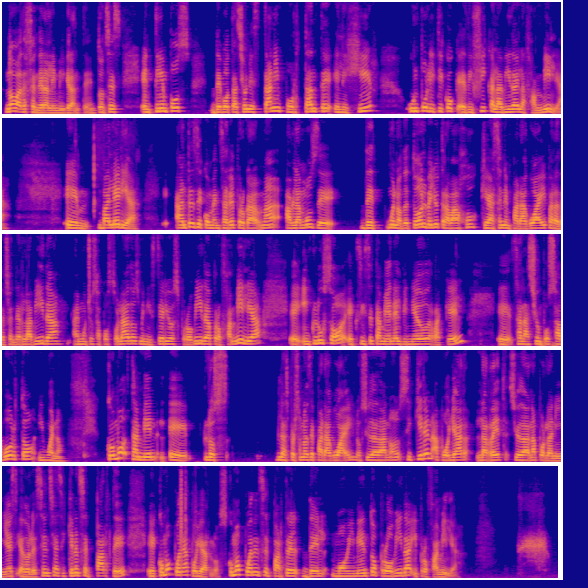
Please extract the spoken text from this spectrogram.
No va a defender al inmigrante. Entonces, en tiempos de votación es tan importante elegir un político que edifica la vida y la familia. Em, Valeria, antes de comenzar el programa hablamos de, bueno, de todo el bello trabajo que hacen en Paraguay para defender la vida. Hay muchos apostolados, ministerios pro vida, pro familia. Eh, incluso existe también el viñedo de Raquel, eh, sanación post-aborto. Y bueno, como también eh, los las personas de Paraguay, los ciudadanos, si quieren apoyar la red ciudadana por la niñez y adolescencia, si quieren ser parte, eh, ¿cómo puede apoyarlos? ¿Cómo pueden ser parte del movimiento pro vida y pro familia?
